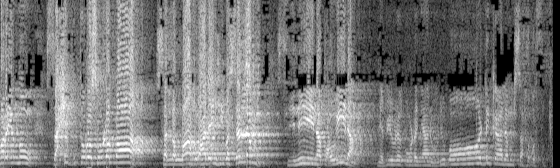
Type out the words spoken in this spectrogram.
പറയുന്നു നബിയുടെ കൂടെ ഞാൻ ഒരുപാട് കാലം സഹവസിച്ചു.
